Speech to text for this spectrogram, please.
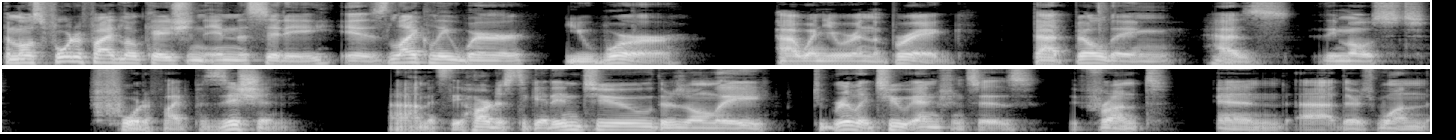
The most fortified location in the city is likely where you were uh, when you were in the brig. That building has the most fortified position. Um, it's the hardest to get into. There's only two, really two entrances the front, and uh, there's one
